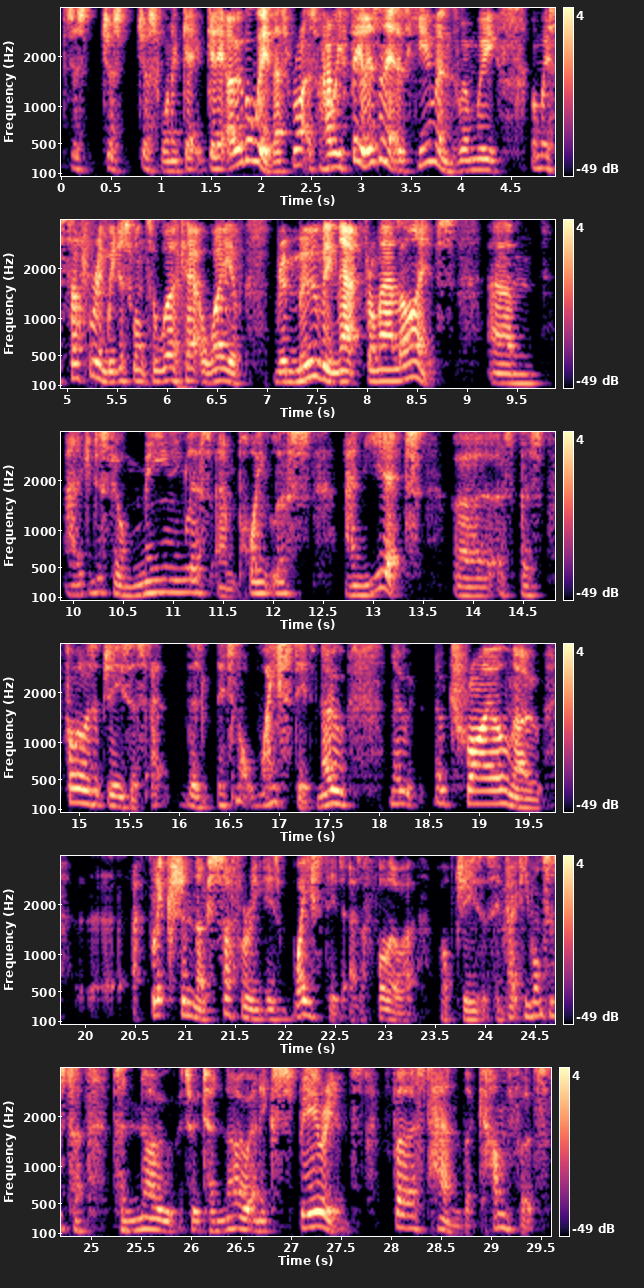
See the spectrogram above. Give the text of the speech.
just just just want to get get it over with. That's right that's how we feel isn't it as humans when we when we're suffering we just want to work out a way of removing that from our lives. Um, and it can just feel meaningless and pointless and yet uh, as, as, followers of Jesus, uh, it's not wasted. No, no, no trial, no affliction, no suffering is wasted as a follower of Jesus. In fact, he wants us to, to know to, to know and experience firsthand the comforts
